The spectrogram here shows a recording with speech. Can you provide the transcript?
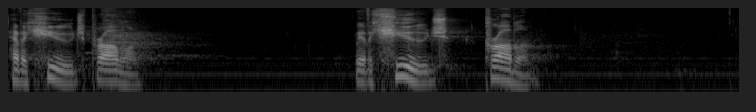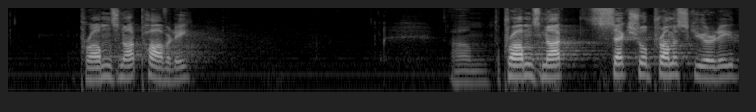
have a huge problem. We have a huge problem. Problem's not poverty. Um, the problem's not sexual promiscuity. The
